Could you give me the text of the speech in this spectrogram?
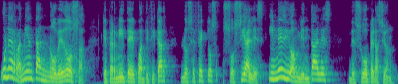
una herramienta novedosa que permite cuantificar los efectos sociales y medioambientales de su operación.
